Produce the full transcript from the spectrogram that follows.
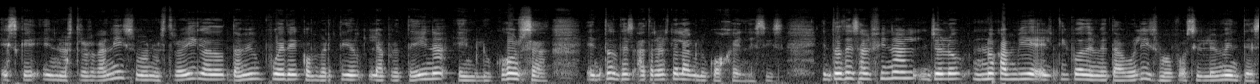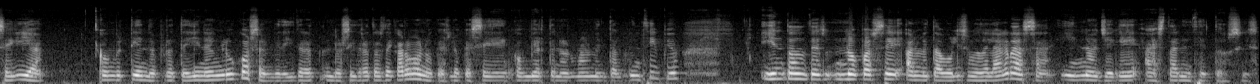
es que en nuestro organismo, nuestro hígado, también puede convertir la proteína en glucosa, entonces a través de la glucogénesis. Entonces al final yo no cambié el tipo de metabolismo, posiblemente seguía convirtiendo proteína en glucosa en vez de los hidratos de carbono, que es lo que se convierte normalmente al principio, y entonces no pasé al metabolismo de la grasa y no llegué a estar en cetosis.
